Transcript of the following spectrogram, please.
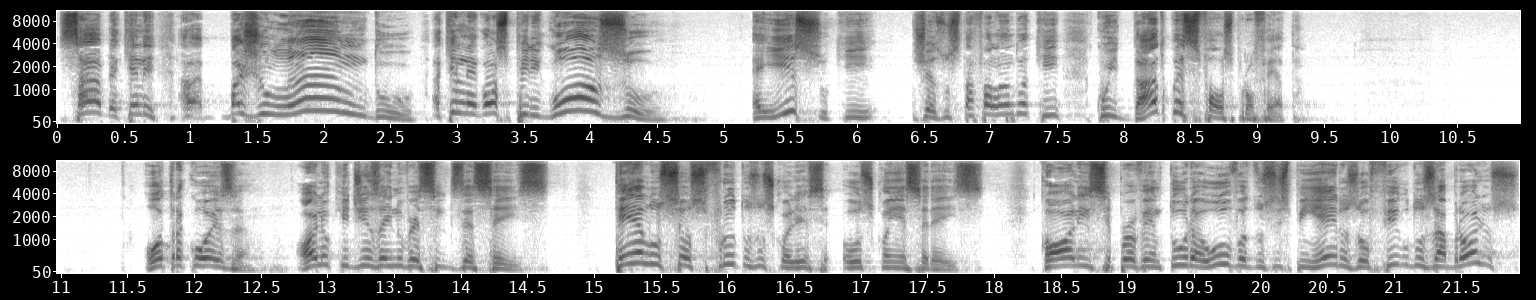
sabe, aquele bajulando, aquele negócio perigoso. É isso que Jesus está falando aqui. Cuidado com esse falso profeta. Outra coisa, olha o que diz aí no versículo 16: Pelos seus frutos os conhecereis. Colhem-se porventura uvas dos espinheiros ou figo dos abrolhos?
